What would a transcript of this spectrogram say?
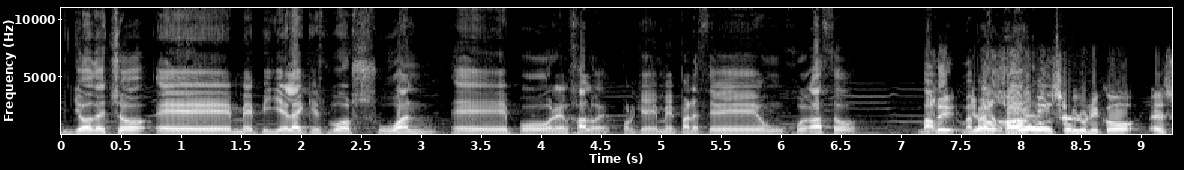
yo de hecho eh, me pillé la Xbox One eh, por el Halo, ¿eh? Porque me parece un juegazo. Vamos, sí, me yo el. Halo es el único, es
